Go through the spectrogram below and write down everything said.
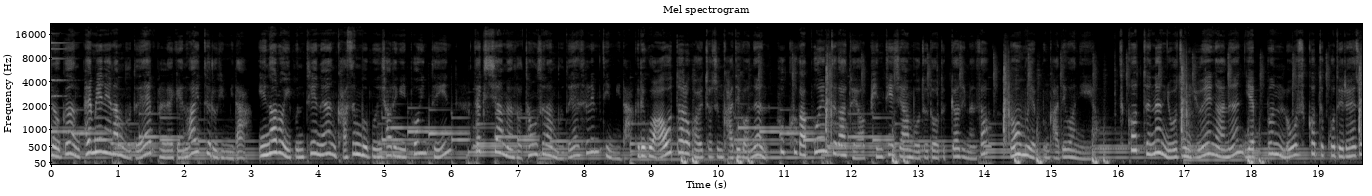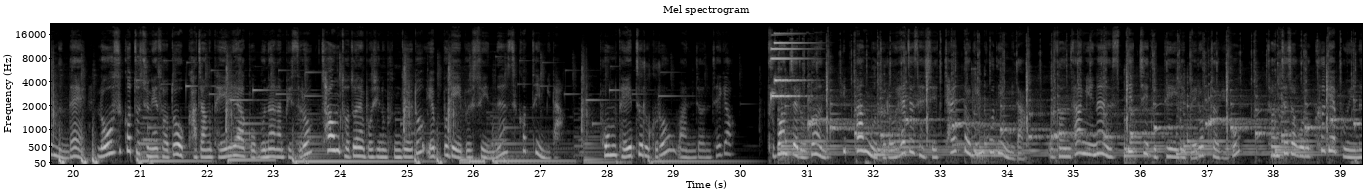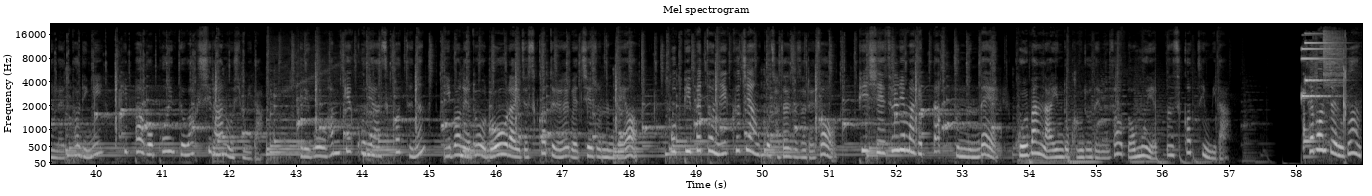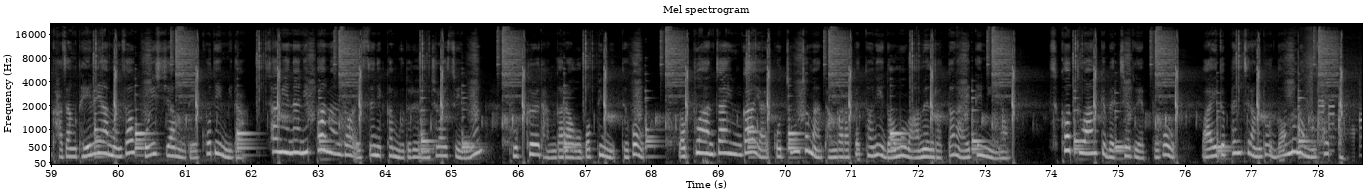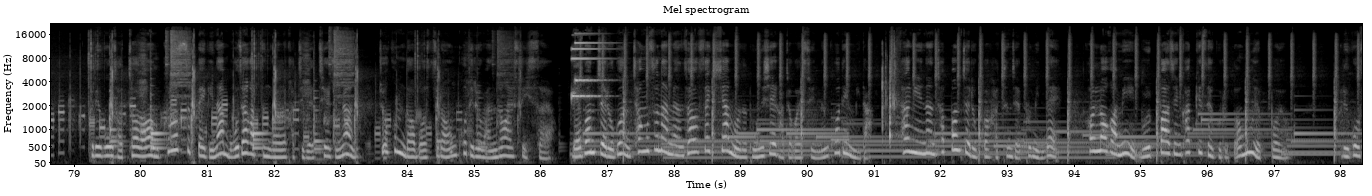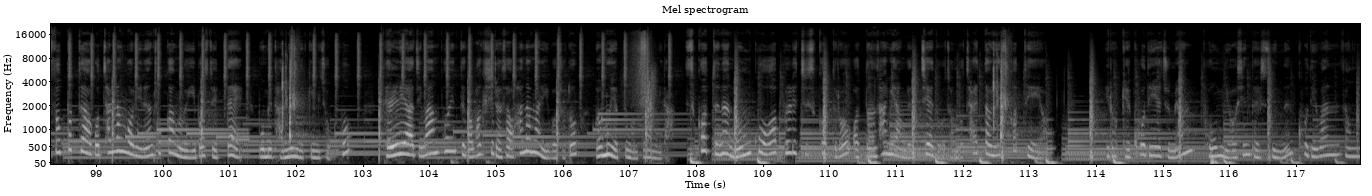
룩은 페미닌한 무드의 블랙 앤 화이트 룩입니다. 이너로 입은 티는 가슴 부분 셔링이 포인트인 섹시하면서 청순한 무드의 슬림티입니다. 그리고 아우터로 걸쳐준 가디건은 후크가 포인트가 되어 빈티지한 무드도 느껴지면서 너무 예쁜 가디건이에요. 스커트는 요즘 유행하는 예쁜 로우 스커트 코디를 해줬는데 로우 스커트 중에서도 가장 데일리하고 무난한 핏으로 처음 도전해보시는 분들도 예쁘게 입을 수 있는 스커트입니다. 봄 데이트 룩으로 완전 제격! 두 번째 룩은 힙한 무드로 헤드셋이 찰떡인 코디입니다. 우선 상의는 스티치 디테일이 매력적이고 전체적으로 크게 보이는 레터링이 힙하고 포인트 확실한 옷입니다. 그리고 함께 코디한 스커트는 이번에도 로우 라이즈 스커트를 매치해줬는데요. 호피 패턴이 크지 않고 자잘자잘해서 핏이 슬림하게 딱 붙는데 골반 라인도 강조되면서 너무 예쁜 스커트입니다. 세 번째 룩은 가장 데일리하면서 보이시한 무드의 코디입니다. 상의는 힙하면서 에스닉한 무드를 연출할 수 있는 부클 단가라 오버핏 니트고 러프한 짜임과 얇고 촘촘한 단가라 패턴이 너무 마음에 들었던 아이템이에요. 스커트와 함께 매치해도 예쁘고 와이드 팬츠랑도 너무너무 찰떡. 그리고 저처럼 크로스백이나 모자 같은 걸 같이 매치해주면 조금 더 멋스러운 코디를 완성할 수 있어요. 네 번째 룩은 청순하면서 섹시한 무드 동시에 가져갈 수 있는 코디입니다. 상의는 첫 번째 룩과 같은 제품인데 컬러감이 물 빠진 카키색으로 너무 예뻐요. 그리고 소프트하고 찰랑거리는 촉감으로 입었을 때 몸에 닿는 느낌이 좋고 델리하지만 포인트가 확실해서 하나만 입어줘도 너무 예쁜 옷이랍니다. 스커트는 롬코어 플리츠 스커트로 어떤 상의랑 매치해도 전부 찰떡인 스커트예요. 이렇게 코디해주면 봄 여신 될 수 있는 코디 완성.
